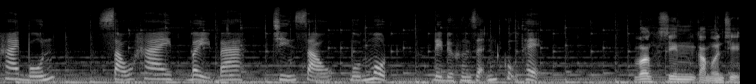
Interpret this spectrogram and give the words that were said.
024 6273 9641 để được hướng dẫn cụ thể. Vâng, xin cảm ơn chị.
